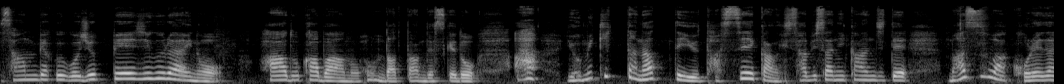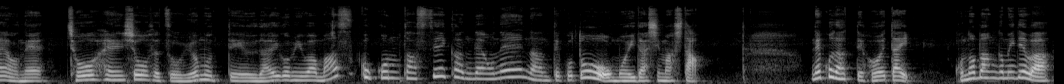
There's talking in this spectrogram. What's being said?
350ページぐらいのハードカバーの本だったんですけどあ読み切ったなっていう達成感久々に感じてまずはこれだよね。長編小説を読むっていう醍醐味はまずここの達成感だよねなんてことを思い出しました。猫だって吠えたい。この番組では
